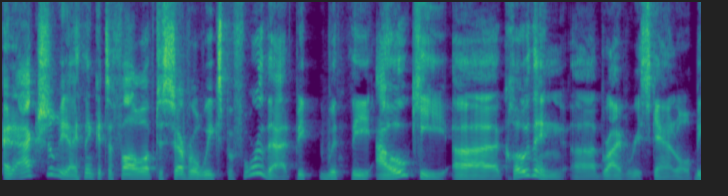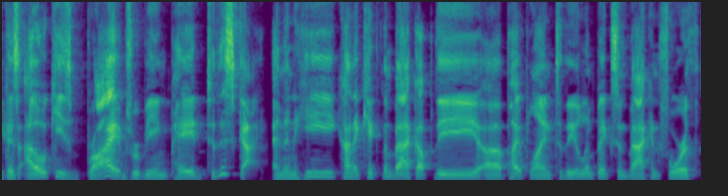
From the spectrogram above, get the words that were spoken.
And actually, I think it's a follow up to several weeks before that be- with the Aoki uh, clothing uh, bribery scandal, because Aoki's bribes were being paid to this guy. And then he kind of kicked them back up the uh, pipeline to the Olympics and back and forth.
